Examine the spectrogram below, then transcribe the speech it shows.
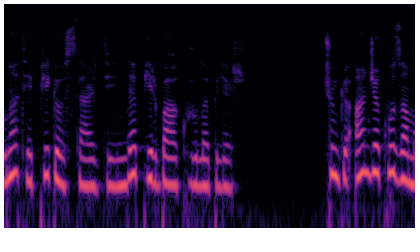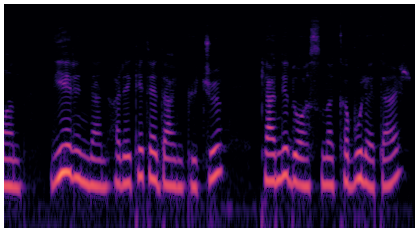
buna tepki gösterdiğinde bir bağ kurulabilir. Çünkü ancak o zaman diğerinden hareket eden gücü kendi doğasına kabul eder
